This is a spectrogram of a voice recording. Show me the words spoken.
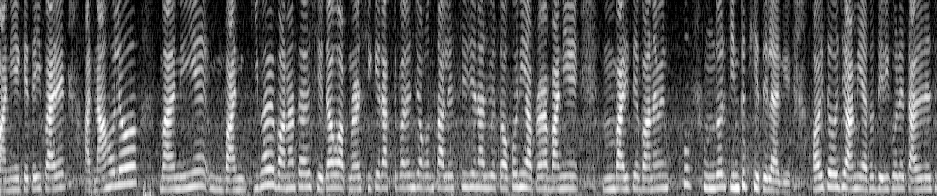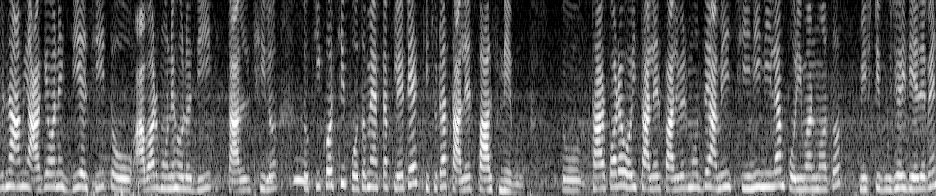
বানিয়ে খেতেই পারে। আর না হলেও বানিয়ে, বানি, কীভাবে বানাতে হয় সেটাও আপনারা শিখে রাখতে পারেন। যখন তালের সিজন আসবে তখনই আপনারা বানিয়ে বাড়িতে বানাবেন। খুব সুন্দর কিন্তু খেতে লাগে। হয়তো যে আমি এত দেরি করে তালের রেসিপি না, আমি আগে অনেক দিয়েছি, তো আবার মনে হলো দিই। তাল ছিল। তো কি করছি? প্রথমে একটা প্লেটে কিছুটা তালের পাল্প নেব। তো তারপরে ওই তালের পাল্পের মধ্যে আমি চিনি নিলাম পরিমাণ মতো, মিষ্টি বুঝেই দিয়ে দেবেন।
